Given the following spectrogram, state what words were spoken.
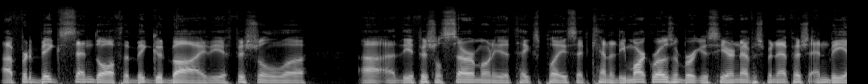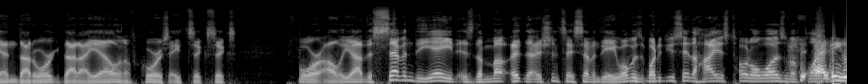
uh, for the big send off, the big goodbye, the official uh, uh, the official ceremony that takes place at Kennedy. Mark Rosenberg is here, Nefesh B'Nefesh, nbn.org.il, and of course, 866 for Aliyah. The 78 is the mo- uh, I shouldn't say 78. What was what did you say the highest total was of a flight? I think it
